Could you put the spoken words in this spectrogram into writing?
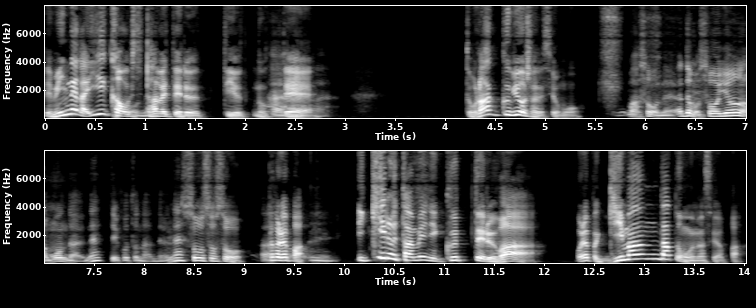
でみんながいい顔して食べてるっていうのってはいドラッグ描写ですよもまあそうね。でもそういうようなもんだよねっていうことなんだよね。う。そうそうそう。だからやっぱ生きるために食ってるは俺やっぱ欺瞞だと思いますよやっぱ。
